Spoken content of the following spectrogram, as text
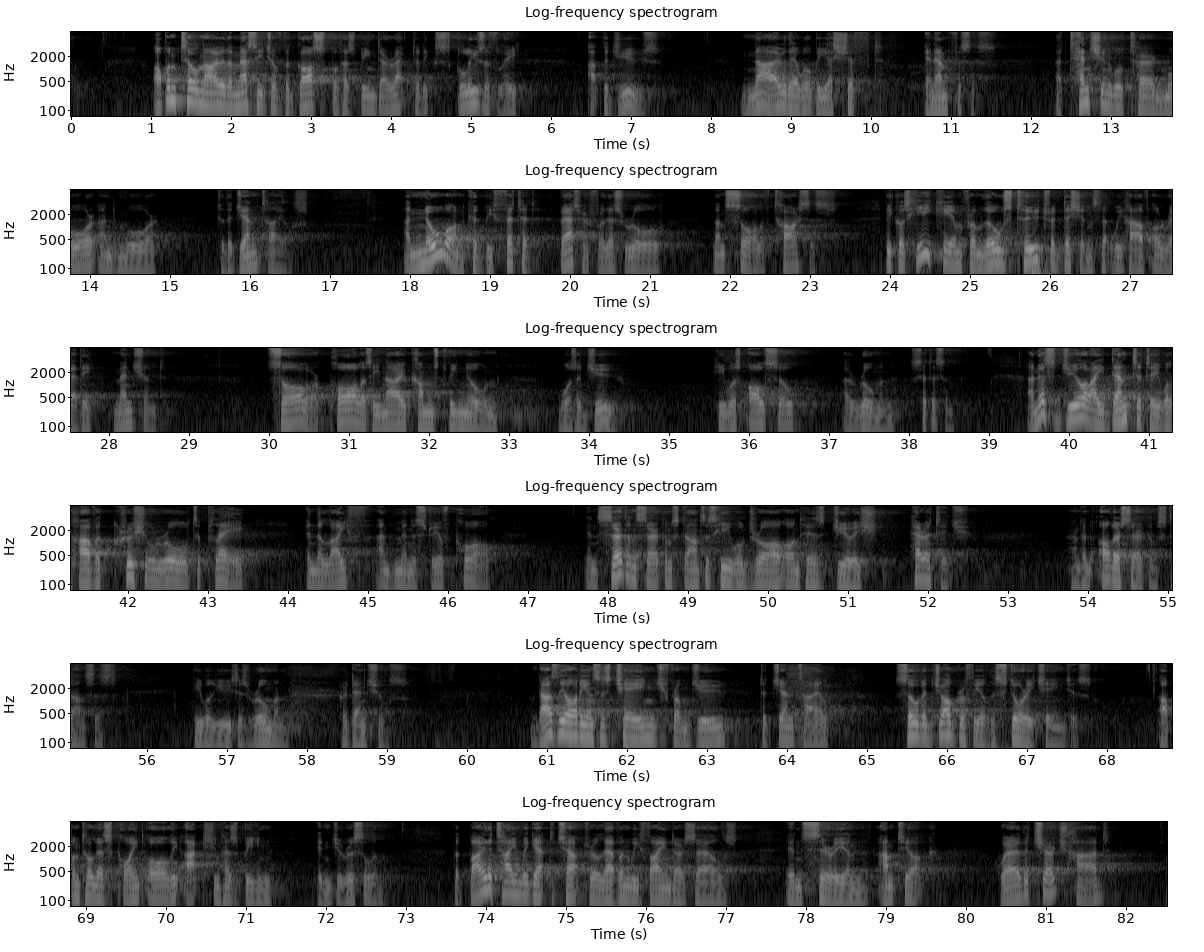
Up until now, the message of the gospel has been directed exclusively at the Jews. Now there will be a shift in emphasis. Attention will turn more and more to the Gentiles. And no one could be fitted better for this role than Saul of Tarsus because he came from those two traditions that we have already mentioned. Saul, or Paul as he now comes to be known, was a Jew. He was also a Roman citizen. And this dual identity will have a crucial role to play in the life and ministry of Paul. In certain circumstances, he will draw on his Jewish heritage and in other circumstances, he will use his Roman credentials. And as the audiences change from Jew to Gentile, so the geography of the story changes. Up until this point, all the action has been in Jerusalem. But by the time we get to chapter 11, we find ourselves in Syrian Antioch, where the church had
